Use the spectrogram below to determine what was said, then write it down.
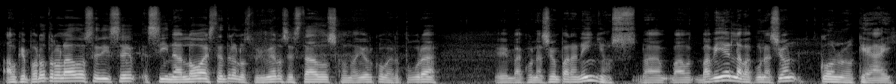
aunque por otro lado se dice Sinaloa está entre los primeros estados con mayor cobertura en vacunación para niños. Va, bien la vacunación con lo que hay.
